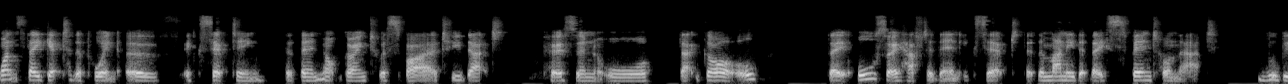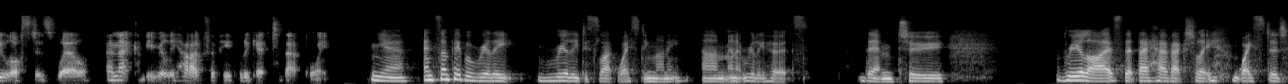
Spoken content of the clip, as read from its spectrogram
once they get to the point of accepting that they're not going to aspire to that person or that goal, they also have to then accept that the money that they spent on that will be lost as well. And that can be really hard for people to get to that point. Yeah. And some people really, really dislike wasting money. Um, and it really hurts them to realize that they have actually wasted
